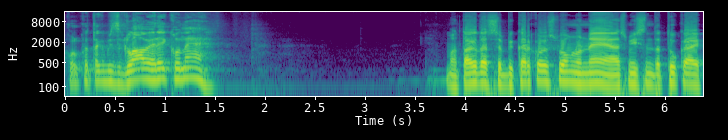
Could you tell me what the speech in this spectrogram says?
koliko tak bi z glave rekel ne. Tako da se bi karkoli spomnil, ne. Jaz mislim, da tukaj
